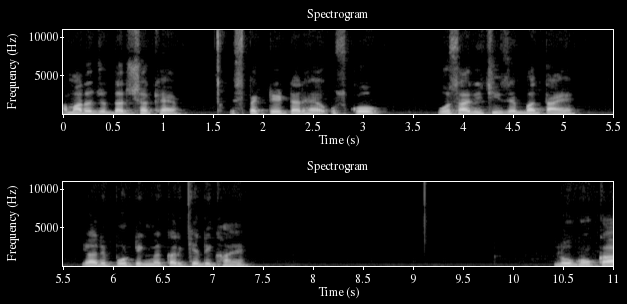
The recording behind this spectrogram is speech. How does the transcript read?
हमारा जो दर्शक है स्पेक्टेटर है, उसको वो सारी चीज़ें बताएँ या रिपोर्टिंग में करके दिखाएँ। लोगों का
